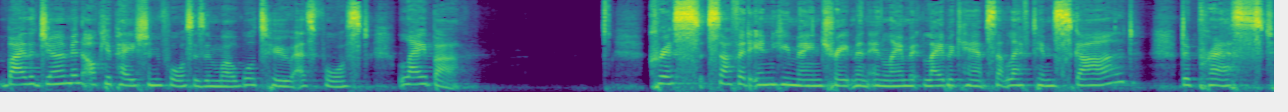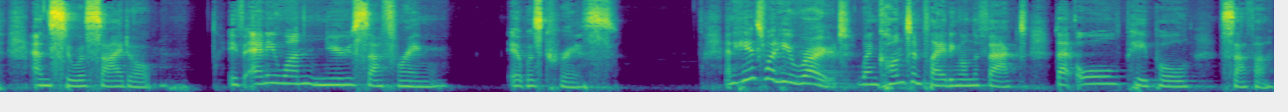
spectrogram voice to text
by the German occupation forces in World War II as forced labour. Chris suffered inhumane treatment in labour camps that left him scarred, depressed and suicidal. If anyone knew suffering, it was Chris. And here's what he wrote when contemplating on the fact that all people suffer.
